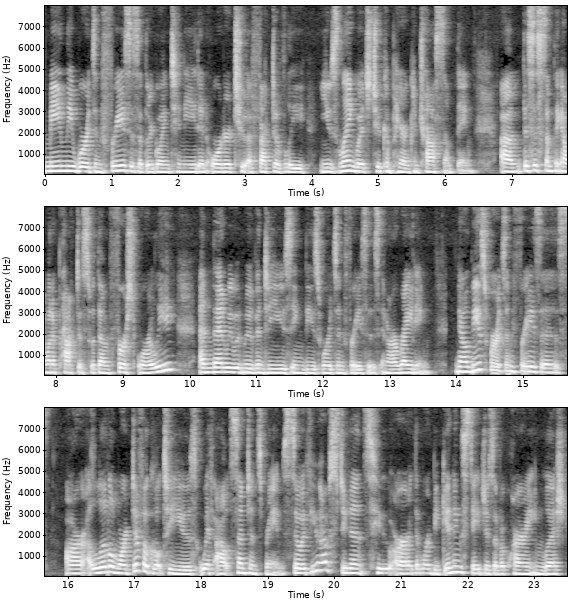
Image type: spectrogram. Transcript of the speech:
mainly words and phrases that they're going to need in order to effectively use language to compare and contrast something. Um, this is something I want to practice with them first orally, and then we would move into using these words and phrases in our writing. Now, these words and phrases are a little more difficult to use without sentence frames. So, if you have students who are the more beginning stages of acquiring English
